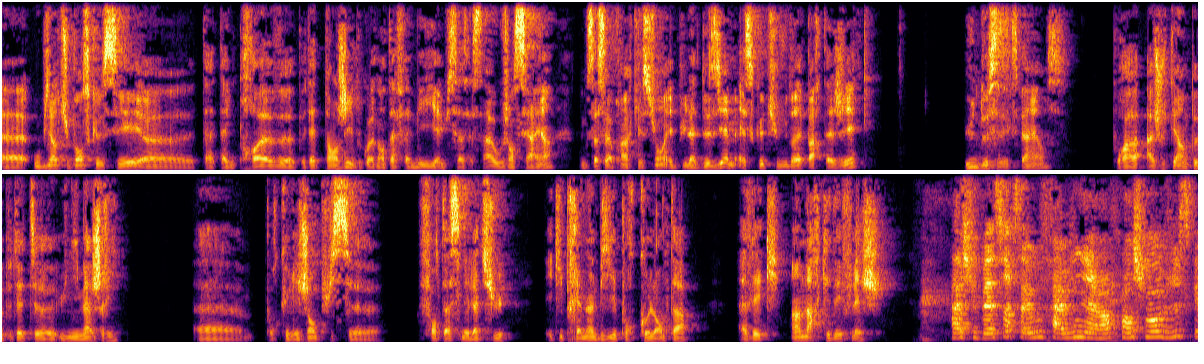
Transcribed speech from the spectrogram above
euh, ou bien tu penses que c'est euh, t'as as une preuve peut-être tangible quoi dans ta famille il y a eu ça ça ça ou j'en sais rien donc ça c'est la première question et puis la deuxième est-ce que tu voudrais partager une de ces expériences pour ajouter un peu peut-être euh, une imagerie euh, pour que les gens puissent euh, fantasmer là-dessus et qui prennent un billet pour Colanta avec un arc et des flèches? Ah, je suis pas sûre que ça vous fera venir, hein, franchement, jusque.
